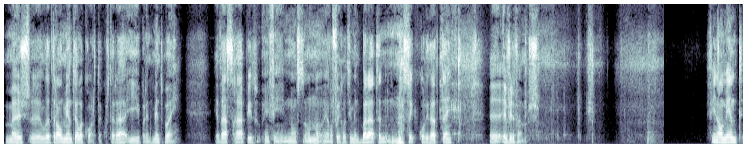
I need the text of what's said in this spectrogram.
mas uh, lateralmente ela corta, cortará e aparentemente bem. É dá-se rápido, enfim, não, não, ela foi relativamente barata, não sei que qualidade tem. Uh, a ver, vamos. Finalmente,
